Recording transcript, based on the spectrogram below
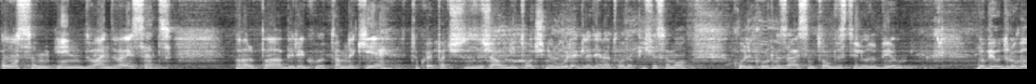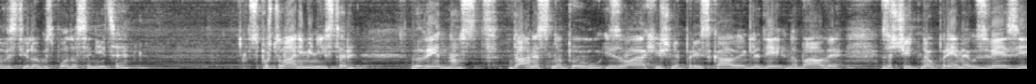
8.22 ali pa bi rekel tam nekje, tukaj pač žal ni točne ure, glede na to, da piše samo, koliko ur nazaj sem to obvestilo dobil. Dobil drugo obvestilo gospoda Senice, spoštovani minister, v vednost danes NPU izvaja hišne preiskave glede nabave zaščitne opreme v zvezi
